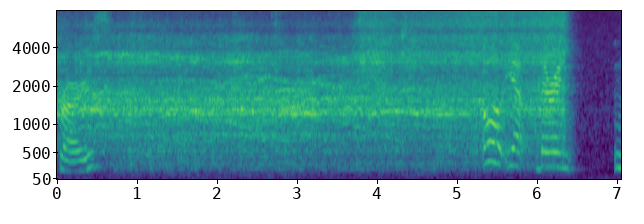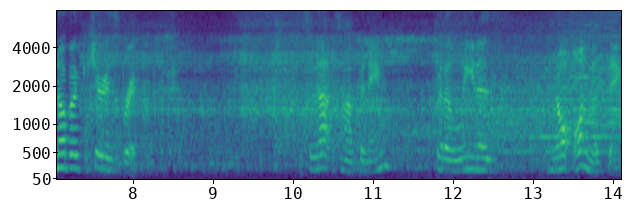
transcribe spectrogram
Crows. Oh, yeah, they're in Novokribirsk. So that's happening. But Alina's not on the thing.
